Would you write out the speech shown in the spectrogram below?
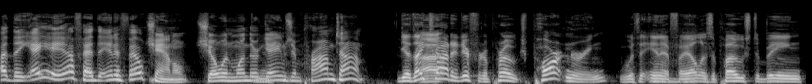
Uh, the AAF had the NFL channel showing one of their games in prime time. Yeah, they Uh, tried a different approach, partnering with the NFL as opposed to being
